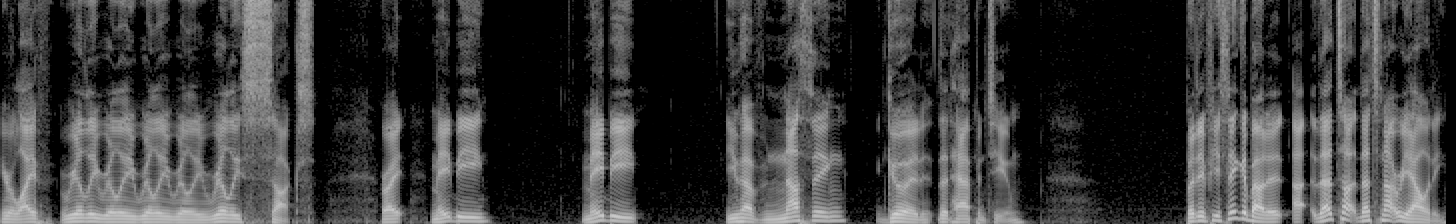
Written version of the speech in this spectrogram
your life really really really really really sucks. Right? Maybe maybe you have nothing good that happened to you. But if you think about it, uh, that's uh, that's not reality.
